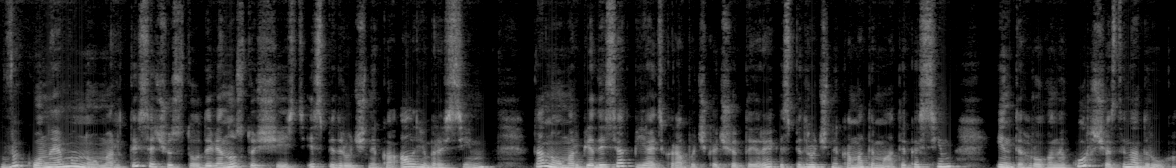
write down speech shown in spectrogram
Виконуємо номер 1196 із підручника Алгебра 7 та номер 55.4 із підручника Математика 7, інтегрований курс, частина 2.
